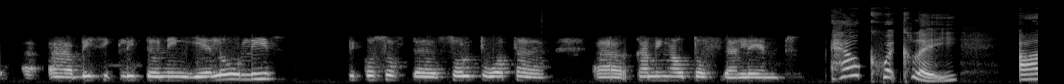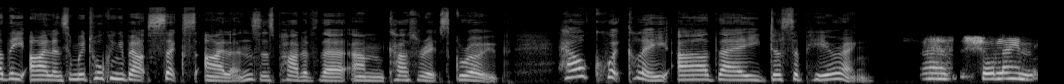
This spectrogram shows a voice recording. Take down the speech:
uh, are basically turning yellow leaves because of the salt water uh, coming out of the land. How quickly are the islands, and we're talking about six islands as part of the um, Carteret's group, how quickly are they disappearing? Uh, shoreline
